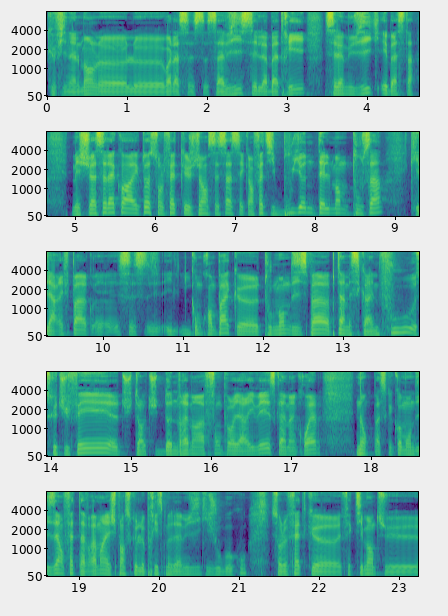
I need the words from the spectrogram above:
que finalement le, le voilà, sa- sa vie, c'est la batterie, c'est la musique et basta. Mais je suis assez d'accord avec toi sur le fait que justement c'est ça, c'est qu'en fait il bouillonne tellement de tout ça qu'il arrive pas, à- euh, il, comprend pas que tout le monde dise pas putain mais c'est quand même fou ce que tu fais, tu, t'en- tu te donnes vraiment à fond pour y arriver, c'est quand même incroyable. Non, parce que comme on disait, en fait, t'as vraiment, et je pense que le prisme de la musique, il joue beaucoup sur le fait que, effectivement, tu,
